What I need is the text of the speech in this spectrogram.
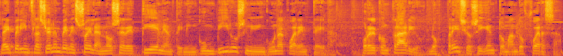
La hiperinflación en Venezuela no se detiene ante ningún virus ni ninguna cuarentena. Por el contrario, los precios siguen tomando fuerza.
